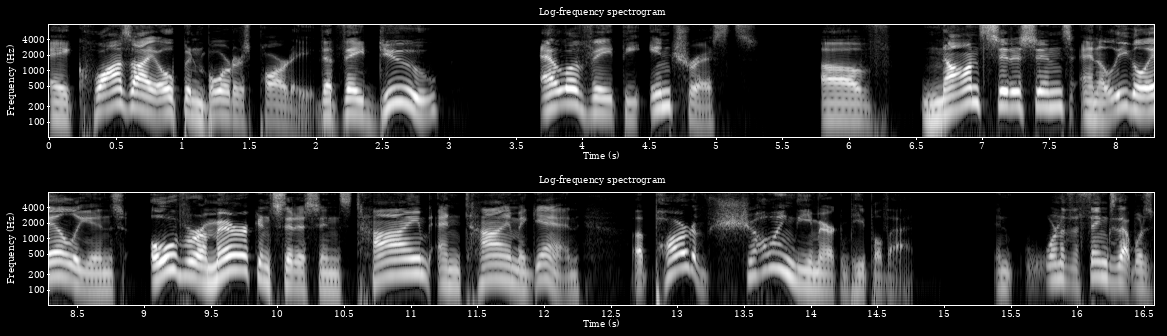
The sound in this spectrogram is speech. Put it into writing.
a quasi open borders party, that they do elevate the interests of non citizens and illegal aliens over American citizens time and time again. A part of showing the American people that. And one of the things that was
